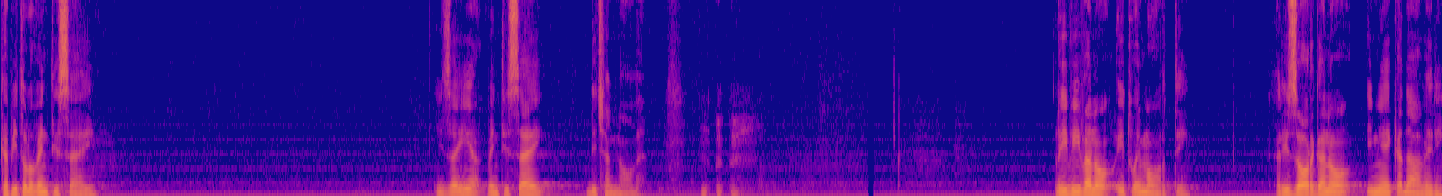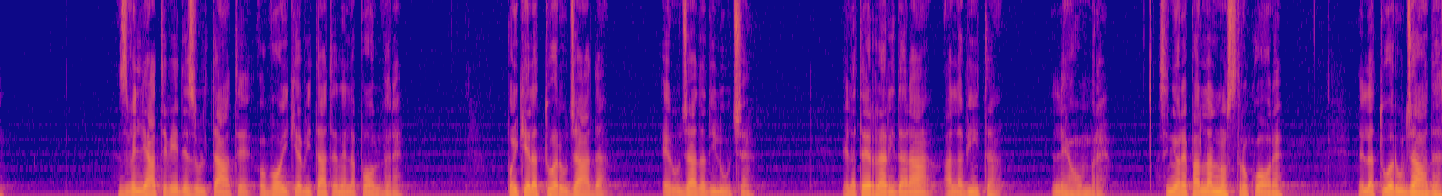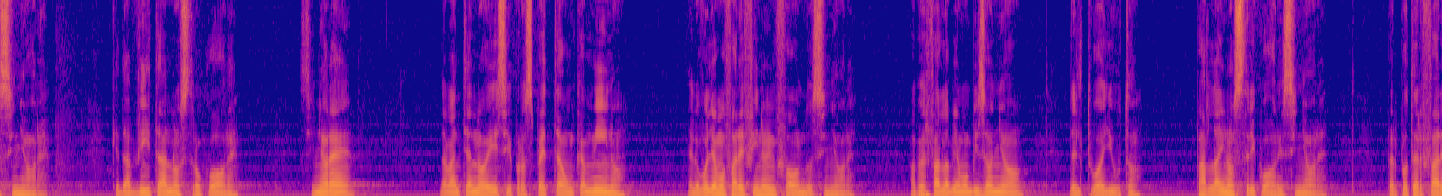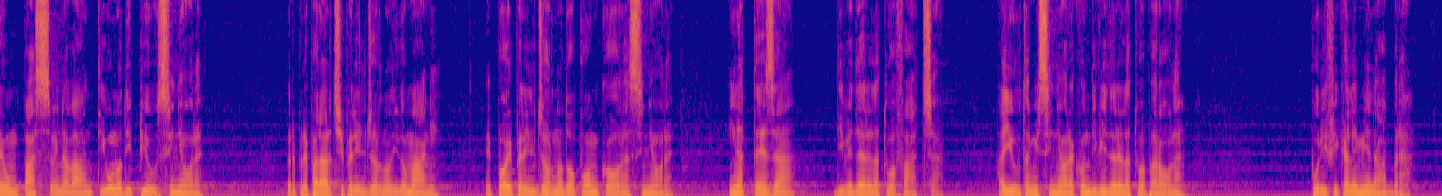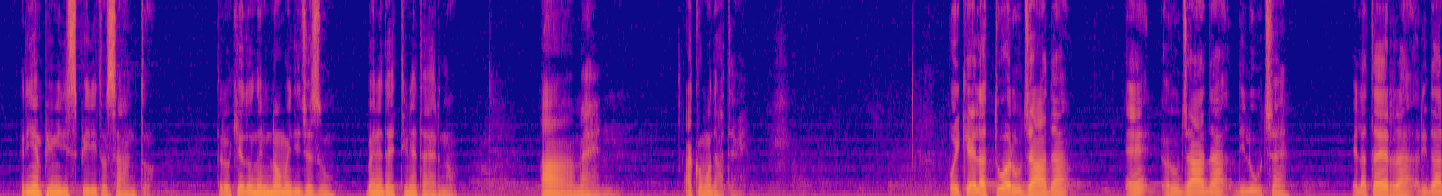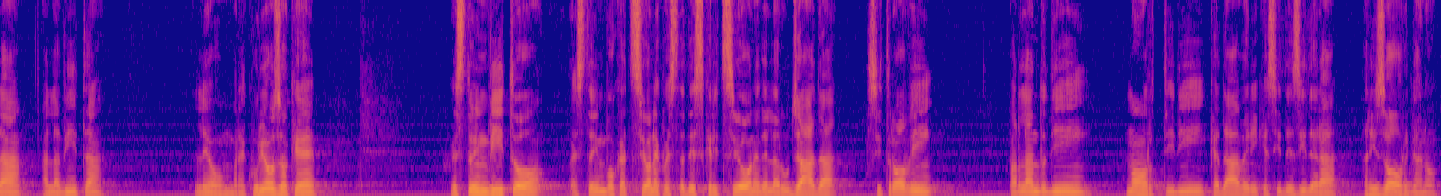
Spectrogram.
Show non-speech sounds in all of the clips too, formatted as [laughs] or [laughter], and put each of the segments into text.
capitolo 26. Isaia 26, 19. Rivivano i tuoi morti, risorgano i miei cadaveri. Svegliatevi ed esultate, o voi che abitate nella polvere, poiché la tua rugiada è rugiada di luce e la terra ridarà alla vita le ombre. Signore, parla al nostro cuore della tua rugiada, Signore, che dà vita al nostro cuore. Signore, davanti a noi si prospetta un cammino e lo vogliamo fare fino in fondo, Signore, ma per farlo abbiamo bisogno del tuo aiuto. Parla ai nostri cuori, Signore, per poter fare un passo in avanti, uno di più, Signore per prepararci per il giorno di domani e poi per il giorno dopo ancora, Signore, in attesa di vedere la tua faccia. Aiutami, Signore, a condividere la tua parola. Purifica le mie labbra, riempimi di Spirito Santo. Te lo chiedo nel nome di Gesù, benedetto in eterno. Amen. Accomodatevi. Poiché la tua rugiada è rugiada di luce e la terra ridarà alla vita le ombre. Curioso che questo invito, questa invocazione, questa descrizione della rugiada si trovi parlando di morti, di cadaveri che si desidera risorgano.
